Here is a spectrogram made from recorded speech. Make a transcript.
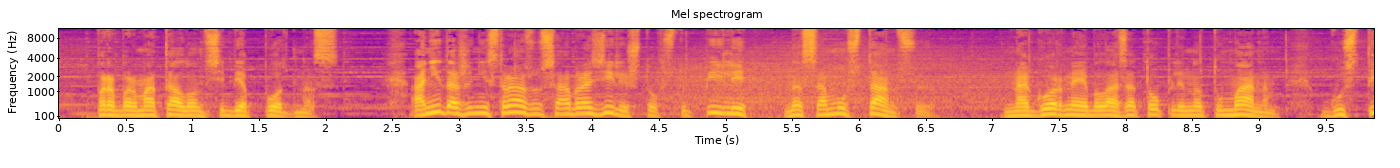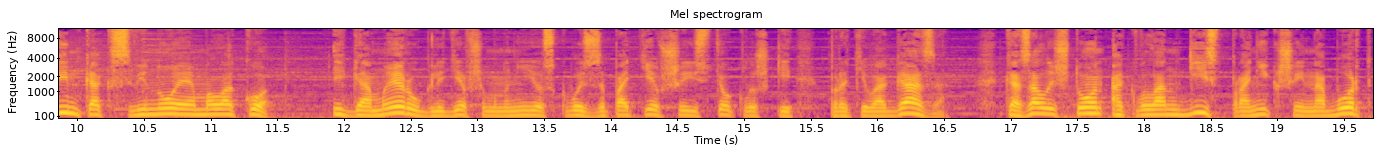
— пробормотал он себе под нос. Они даже не сразу сообразили, что вступили на саму станцию. Нагорная была затоплена туманом, густым, как свиное молоко, и Гомеру, глядевшему на нее сквозь запотевшие стеклышки противогаза, казалось, что он аквалангист, проникший на борт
